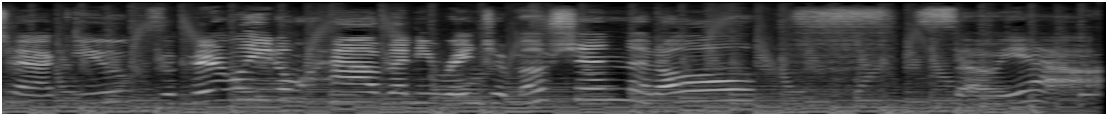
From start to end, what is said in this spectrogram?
Attack you because apparently you don't have any range of motion at all. So yeah.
